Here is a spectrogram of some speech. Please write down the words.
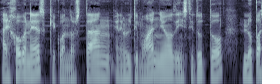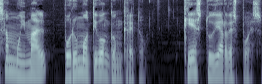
Hay jóvenes que cuando están en el último año de instituto lo pasan muy mal por un motivo en concreto. ¿Qué estudiar después?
